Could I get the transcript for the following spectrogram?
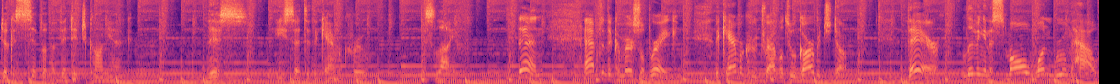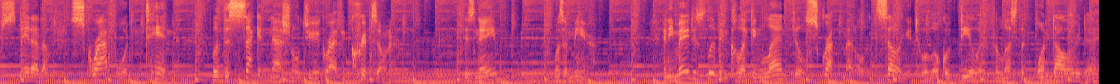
took a sip of a vintage cognac. This, he said to the camera crew, is life. Then, after the commercial break, the camera crew traveled to a garbage dump. There, living in a small one room house made out of scrap wood and tin, lived the second National Geographic Cribs owner. His name was Amir, and he made his living collecting landfill scrap metal and selling it to a local dealer for less than $1 a day.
